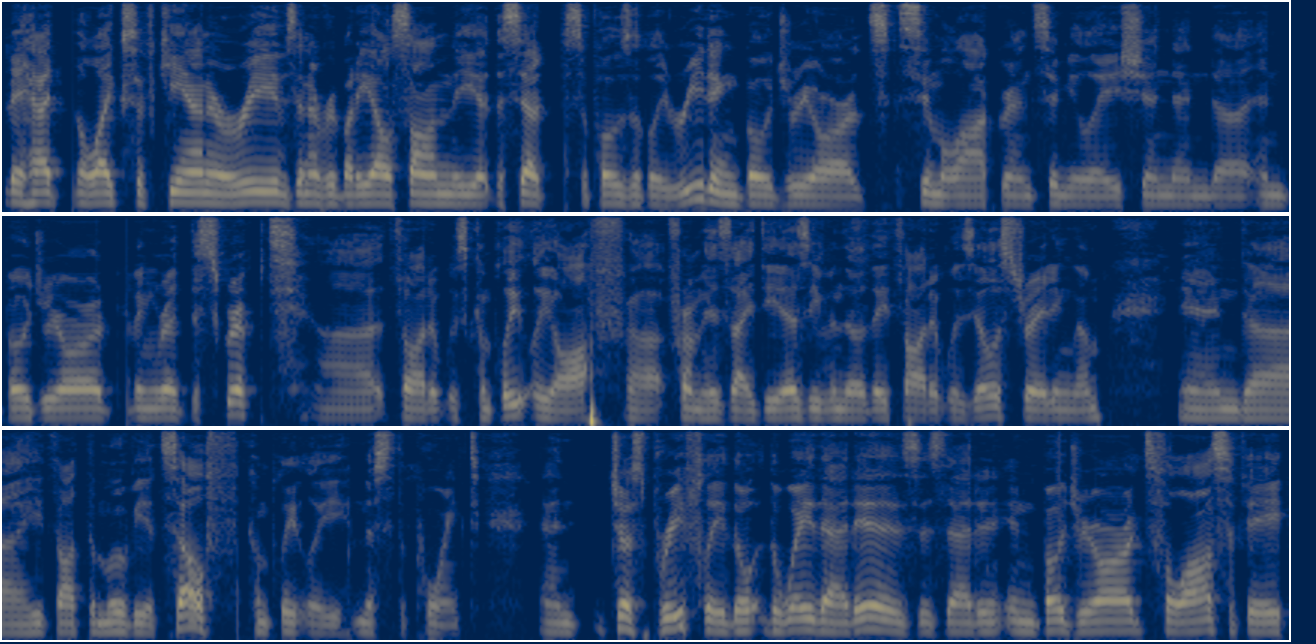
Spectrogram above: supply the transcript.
They had the likes of Keanu Reeves and everybody else on the the set supposedly reading Baudrillard's simulacra and simulation, and uh, and Baudrillard, having read the script, uh, thought it was completely off uh, from his ideas, even though they thought it was illustrating them and uh, he thought the movie itself completely missed the point. And just briefly, the, the way that is, is that in, in Baudrillard's philosophy,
